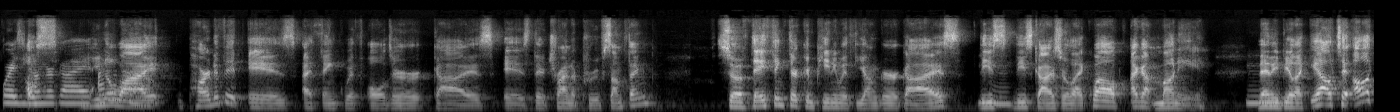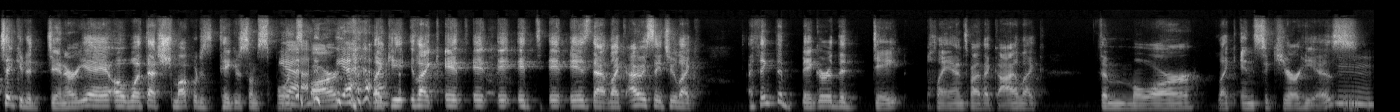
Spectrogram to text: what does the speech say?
whereas younger Also, guys. You know why? Part of it is, I think, with older guys, is they're trying to prove something. So if they think they're competing with younger guys, these Mm-hmm. these guys are like, well, I got money. Then Mm. he'd be like, yeah, I'll take I'll take you to dinner. Yeah. yeah. Oh, what that schmuck would just take you to some sports Yeah. bar. Yeah. Like he, like it, it it it it is that. Like I always say too. Like I think the bigger the date plans by the guy, like the more like insecure he is Mm.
